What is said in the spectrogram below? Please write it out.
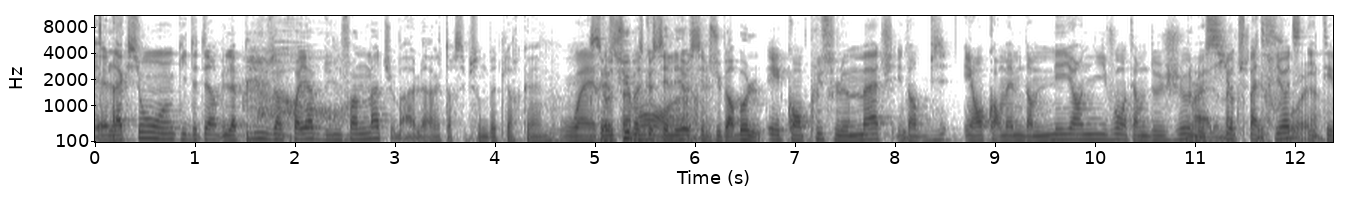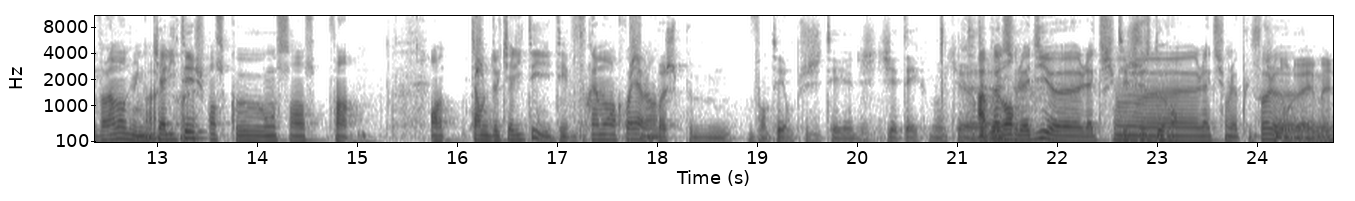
L'action hein, qui détermine la plus incroyable d'une fin de match, bah l'interception de Butler quand même. Ouais, C'est au-dessus parce que c'est le, c'est le Super Bowl. Et qu'en plus le match est, encore même d'un meilleur niveau en termes de jeu. Ouais, le Seahawks était Patriots fou, ouais. était vraiment d'une qualité. Je pense qu'on s'en. Enfin, en termes de qualité, il était vraiment incroyable. hein. Moi, je peux me vanter. En plus, j'étais, j'y étais. Donc, euh, Après, devant. cela dit, euh, l'action, euh, l'action la plus folle. Sinon, le euh, helmet-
